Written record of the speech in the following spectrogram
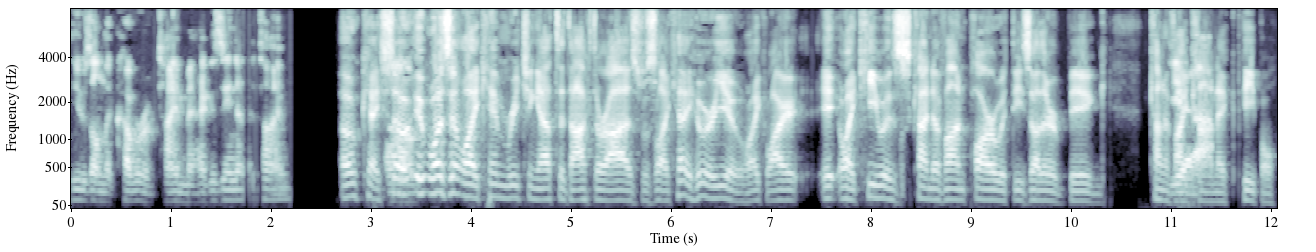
he was on the cover of Time Magazine at the time. Okay, so um, it wasn't like him reaching out to Doctor Oz was like, "Hey, who are you?" Like, why? It, like he was kind of on par with these other big, kind of yeah. iconic people.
